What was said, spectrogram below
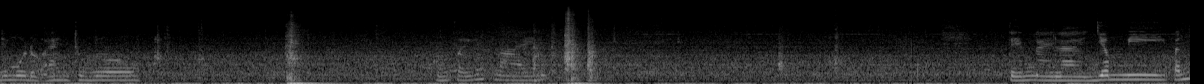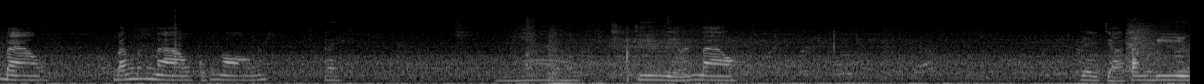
Đi mua đồ ăn to go cũng phải rất like tiệm này là yummy bánh bao. Bán bánh bao cũng ngon lắm. Đây. Wow. Chiên về bánh bao. Dây chợ Tam Biên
